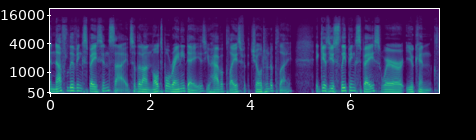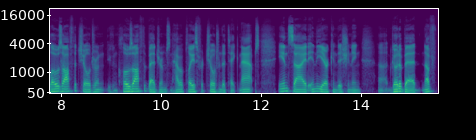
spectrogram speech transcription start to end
enough living space inside so that on multiple rainy days you have a place for the children to play. It gives you sleeping space where you can close off the children, you can close off the bedrooms and have a place for children to take naps inside in the air conditioning, uh, go to bed, enough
